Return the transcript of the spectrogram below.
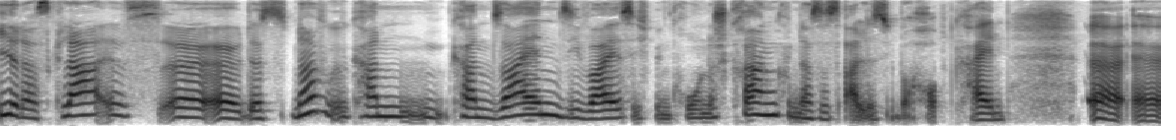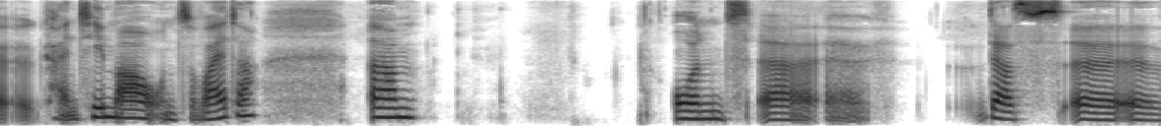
ihr das klar ist, äh, äh, das ne, kann, kann sein, sie weiß, ich bin chronisch krank und das ist alles überhaupt kein, äh, äh, kein Thema und so weiter. Ähm, und äh, äh das äh,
